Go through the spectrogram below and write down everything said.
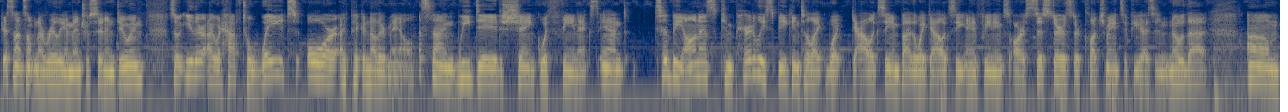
Just not something I really am interested in doing. So either I would have to wait or I pick another male. Last time we did did Shank with Phoenix, and to be honest, comparatively speaking to like what Galaxy, and by the way, Galaxy and Phoenix are sisters, they're clutchmates if you guys didn't know that. Um,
